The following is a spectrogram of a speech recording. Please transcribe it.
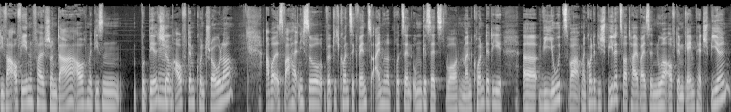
die war auf jeden Fall schon da, auch mit diesem Bildschirm mhm. auf dem Controller. Aber es war halt nicht so wirklich konsequent zu 100% umgesetzt worden. Man konnte die äh, Wii U zwar, man konnte die Spiele zwar teilweise nur auf dem Gamepad spielen,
